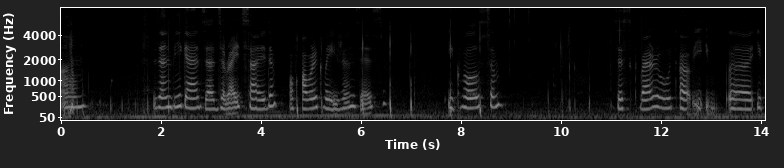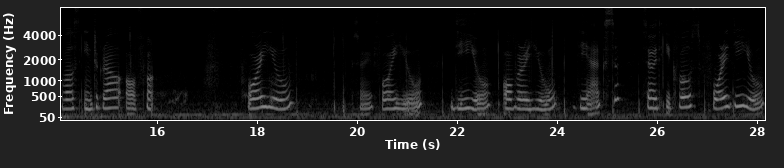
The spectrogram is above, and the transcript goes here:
Um, then we get that the right side of our equation this equals um, the square root uh, uh, equals integral of 4u sorry 4u du over u dx. So it equals 4 du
